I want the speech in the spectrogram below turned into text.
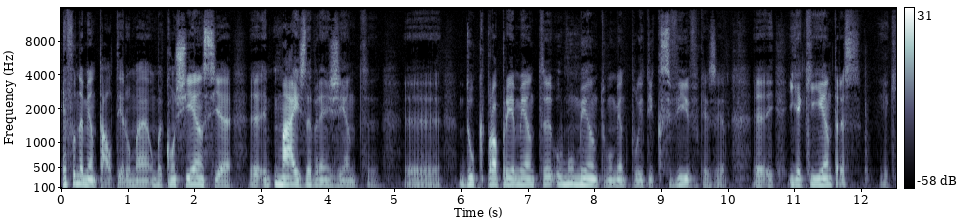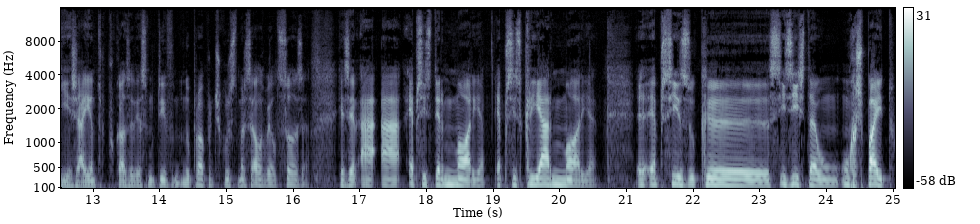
é fundamental ter uma, uma consciência mais abrangente do que propriamente o momento, o momento político que se vive, quer dizer, e aqui entra-se e aqui já entro por causa desse motivo no próprio discurso de Marcelo Rebelo de Sousa. Quer dizer, há, há, é preciso ter memória, é preciso criar memória, eh, é preciso que exista um, um respeito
